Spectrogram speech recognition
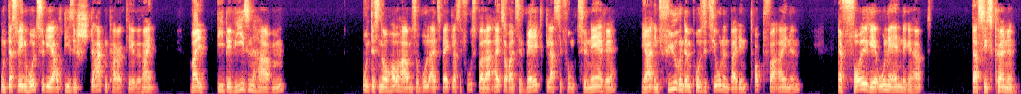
Und deswegen holst du dir ja auch diese starken Charaktere rein. Weil die bewiesen haben und das Know-how haben, sowohl als Weltklasse-Fußballer als auch als Weltklasse-Funktionäre, ja, in führenden Positionen bei den Top-Vereinen, Erfolge ohne Ende gehabt, dass sie es können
